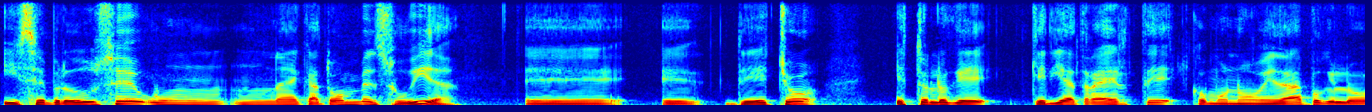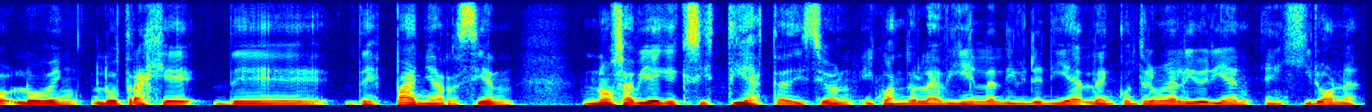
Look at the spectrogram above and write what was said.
y se produce un- una hecatombe en su vida. Eh, de hecho, esto es lo que quería traerte como novedad, porque lo, lo traje de, de España recién. No sabía que existía esta edición y cuando la vi en la librería, la encontré en una librería en, Girona,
